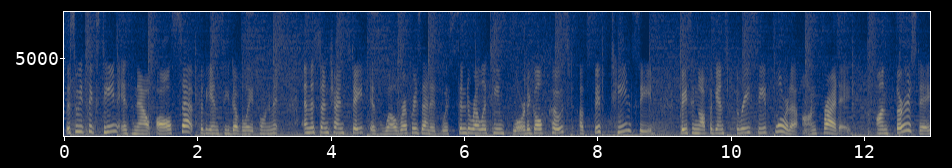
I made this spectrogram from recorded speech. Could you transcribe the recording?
The Sweet 16 is now all set for the NCAA tournament and the Sunshine State is well represented with Cinderella team Florida Gulf Coast, a 15 seed, facing off against 3 seed Florida on Friday. On Thursday,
